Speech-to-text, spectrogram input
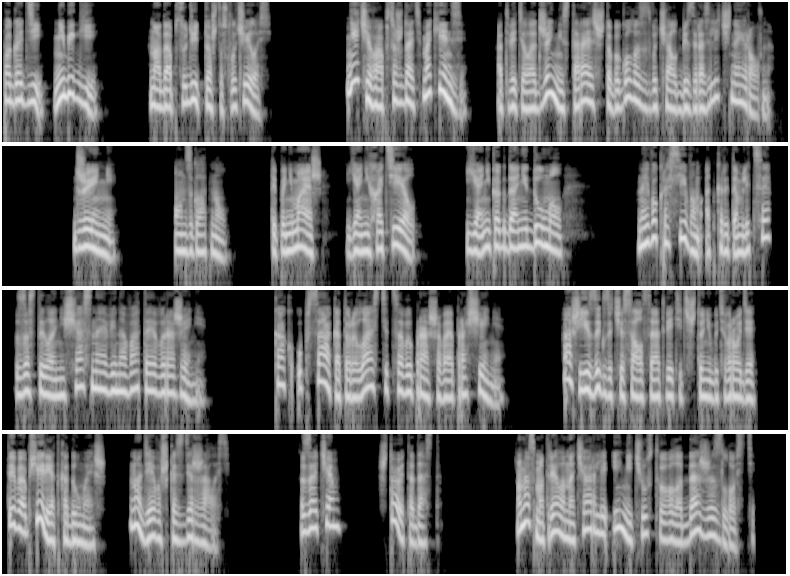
«Погоди, не беги. Надо обсудить то, что случилось». «Нечего обсуждать, Маккензи. — ответила Дженни, стараясь, чтобы голос звучал безразлично и ровно. «Дженни!» Он сглотнул. «Ты понимаешь, я не хотел. Я никогда не думал...» На его красивом открытом лице застыло несчастное виноватое выражение. Как у пса, который ластится, выпрашивая прощения. Аж язык зачесался ответить что-нибудь вроде «Ты вообще редко думаешь», но девушка сдержалась. «Зачем? Что это даст?» Она смотрела на Чарли и не чувствовала даже злости,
